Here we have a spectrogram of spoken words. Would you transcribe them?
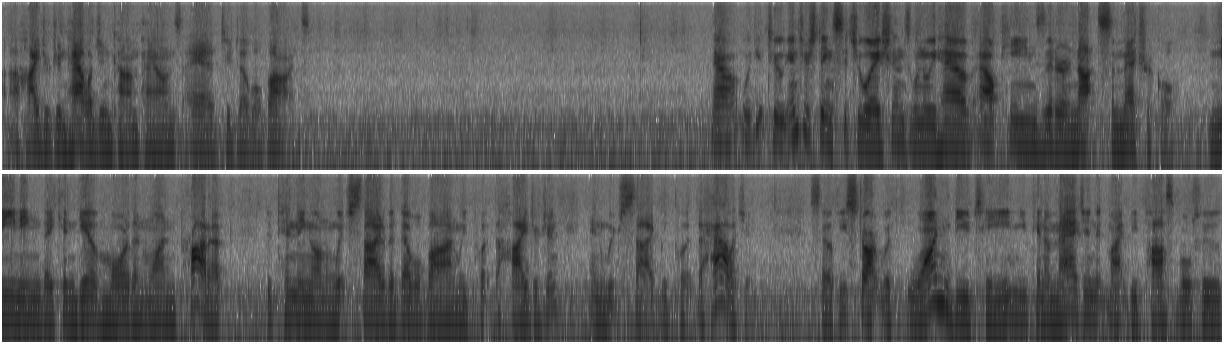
uh, hydrogen-halogen compounds add to double bonds. Now, we get to interesting situations when we have alkenes that are not symmetrical meaning they can give more than one product depending on which side of the double bond we put the hydrogen and which side we put the halogen. So if you start with one butene, you can imagine it might be possible to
